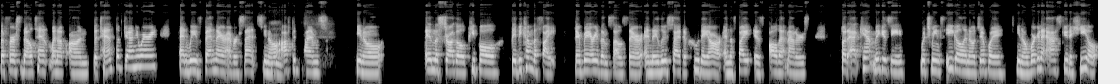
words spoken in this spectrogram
The first bell tent went up on the 10th of January, and we've been there ever since. You know, mm. oftentimes, you know, in the struggle, people they become the fight. they bury themselves there and they lose sight of who they are. And the fight is all that matters. But at Camp Migizi, which means eagle in Ojibwe, you know, we're going to ask you to heal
